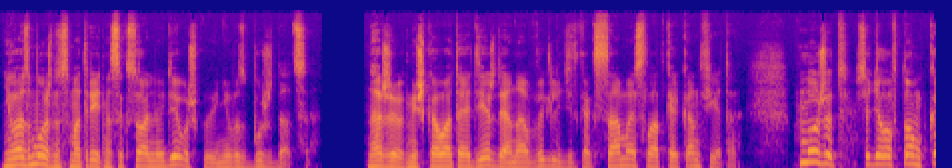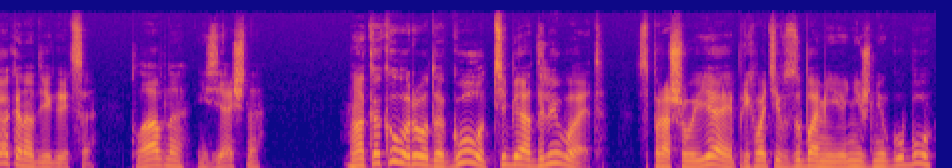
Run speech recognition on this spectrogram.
Невозможно смотреть на сексуальную девушку и не возбуждаться. Даже в мешковатой одежде она выглядит как самая сладкая конфета. Может, все дело в том, как она двигается. Плавно, изящно. «А какого рода голод тебя одолевает?» Спрашиваю я и, прихватив зубами ее нижнюю губу,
